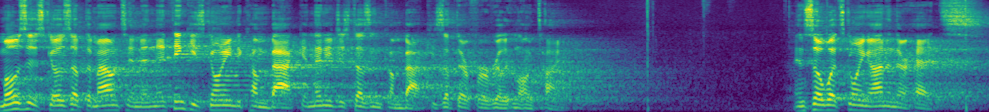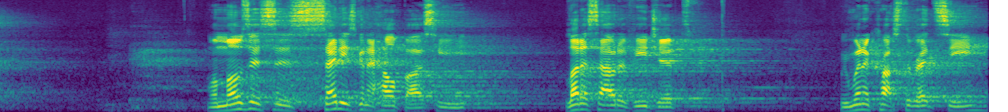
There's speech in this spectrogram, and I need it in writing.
Moses goes up the mountain and they think he's going to come back, and then he just doesn't come back. He's up there for a really long time. And so, what's going on in their heads? Well, Moses is, said he's going to help us. He led us out of Egypt. We went across the Red Sea.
